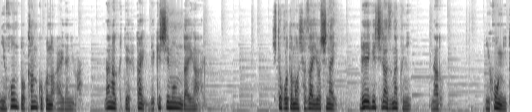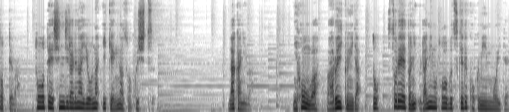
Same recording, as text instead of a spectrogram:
日本と韓国の間には長くて深い歴史問題がある。一言も謝罪をしない礼儀知らずな国など、日本にとっては到底信じられないような意見が続出。中には、日本は悪い国だとストレートに恨み事をぶつける国民もいて、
